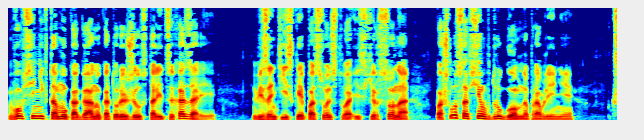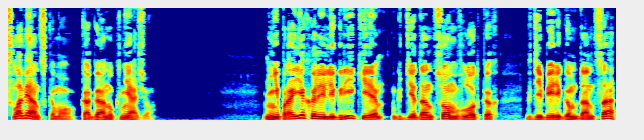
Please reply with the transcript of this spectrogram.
вовсе не к тому Кагану, который жил в столице Хазарии. Византийское посольство из Херсона пошло совсем в другом направлении, к славянскому Кагану-князю. Не проехали ли греки, где донцом в лодках, где берегом Донца,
